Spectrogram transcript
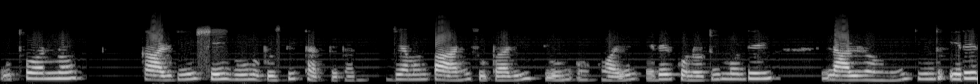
উৎপন্ন কার্যে সেই গুণ উপস্থিত থাকতে পারে। যেমন পান, সুপারি, চুন ও কয়েল এদের কোনোটির মধ্যেই লাল রং নেই, কিন্তু এদের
